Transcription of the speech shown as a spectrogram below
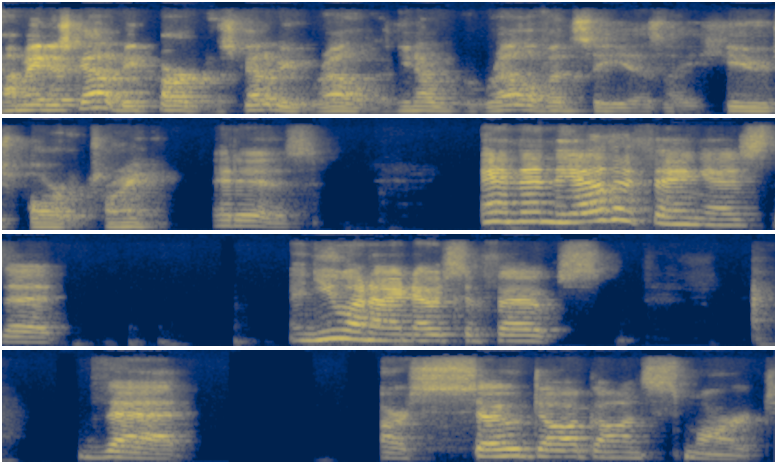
I mean, it's got to be pertinent. It's got to be relevant. You know, relevancy is a huge part of training. It is. And then the other thing is that, and you and I know some folks that are so doggone smart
